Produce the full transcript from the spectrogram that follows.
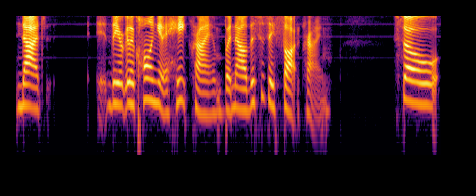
not they're they're calling it a hate crime, but now this is a thought crime. So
